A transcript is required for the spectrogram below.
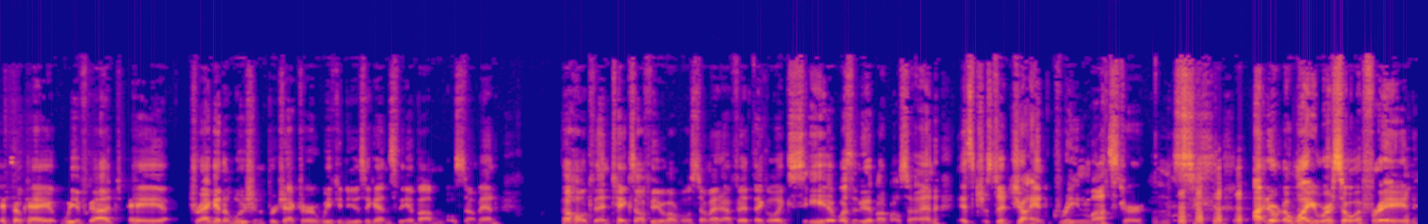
it's okay. We've got a dragon illusion projector we can use against the abominable snowman. The Hulk then takes off the abominable snowman outfit. They go like, "See, it wasn't the abominable snowman. It's just a giant green monster." See, I don't know why you were so afraid.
